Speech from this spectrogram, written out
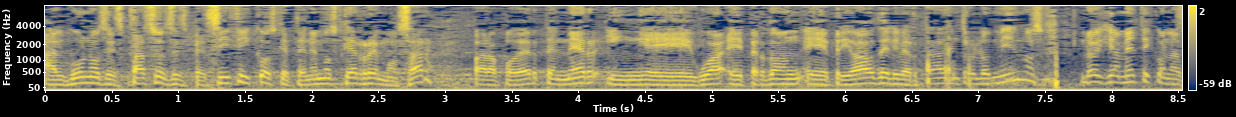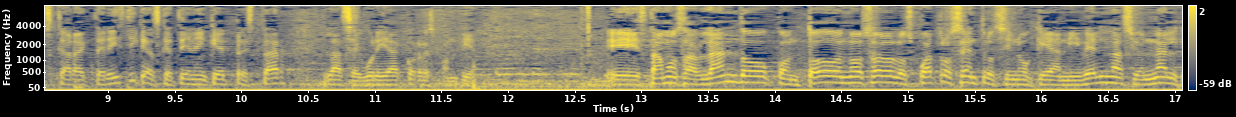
algunos espacios específicos que tenemos que remozar para poder tener eh, eh, perdón, privados de libertad dentro de los mismos, lógicamente con las características que tienen que prestar la seguridad correspondiente. estamos hablando con todo, no solo los cuatro centros, sino que a nivel nacional,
